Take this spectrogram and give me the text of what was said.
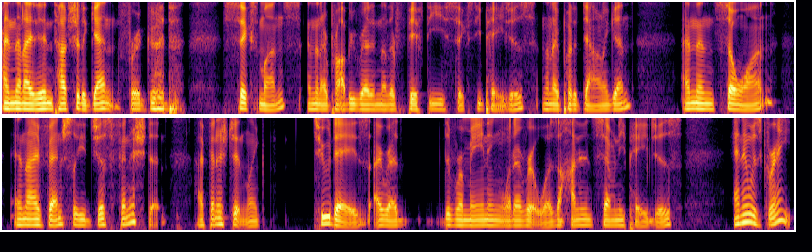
And then I didn't touch it again for a good 6 months, and then I probably read another 50, 60 pages, and then I put it down again, and then so on, and I eventually just finished it. I finished it in like 2 days. I read the remaining whatever it was, 170 pages, and it was great.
